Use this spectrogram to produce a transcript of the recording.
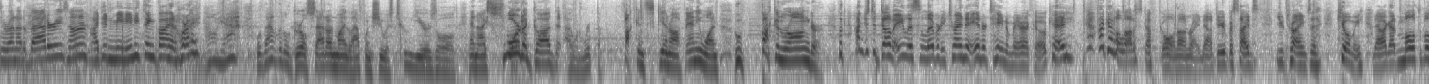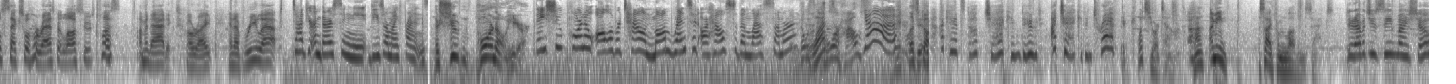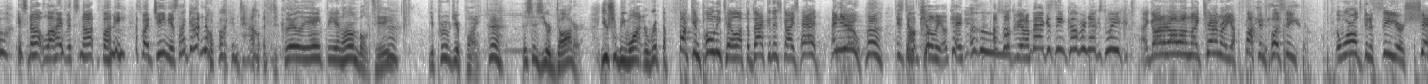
You run out of batteries, huh? I didn't mean anything by it, all right? Oh, yeah? Well, that little girl sat on my lap when she was two years old, and I swore to God that I would rip the fucking skin off anyone who fucking wronged her. Look, I'm just a dumb A-list celebrity trying to entertain America, okay? I got a lot of stuff going on right now, dude, besides you trying to kill me. Now I got multiple sexual harassment lawsuits, plus I'm an addict, all right? And I've relapsed. Dad, you're embarrassing me. These are my friends. They're shooting porno here. They shoot porno all over town. Mom rented our house to them last summer. That was What? Your house? Yeah. Let's go. I can't stop jacking, dude. I jack it in traffic. What's your talent, huh? I mean, aside from love and sex. Dude, haven't you seen my show? It's not live, it's not funny. That's my genius. I got no fucking talent. You clearly ain't being humble, T. You proved your point. This is your daughter. You should be wanting to rip the fucking ponytail off the back of this guy's head. And you! Huh? Just don't kill me, okay? I'm supposed to be on a magazine cover next week. I got it all on my camera, you fucking pussy! The world's gonna see your shit!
